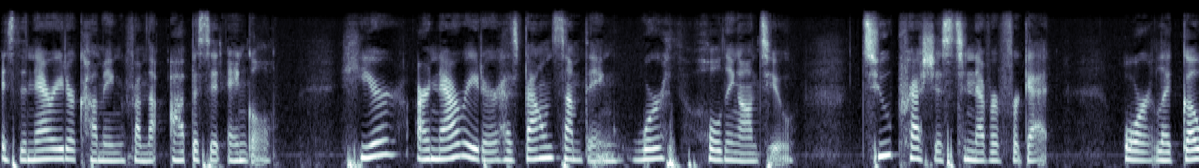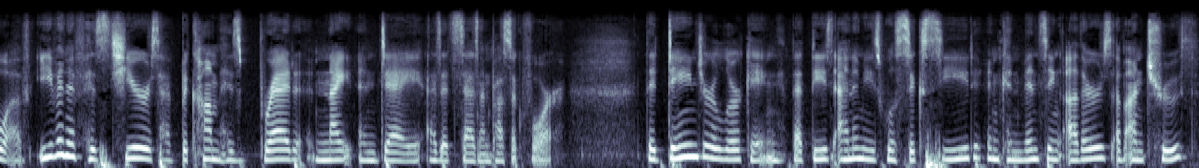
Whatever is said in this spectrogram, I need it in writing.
is the narrator coming from the opposite angle here, our narrator has found something worth holding on to, too precious to never forget or let go of, even if his tears have become his bread night and day, as it says in Pasuk 4. The danger lurking that these enemies will succeed in convincing others of untruth,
